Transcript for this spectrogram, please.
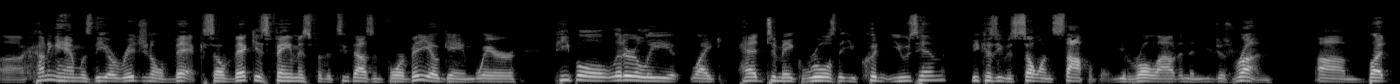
Uh, Cunningham was the original Vick. So Vick is famous for the 2004 video game where people literally like had to make rules that you couldn't use him because he was so unstoppable. You'd roll out and then you just run. Um, but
